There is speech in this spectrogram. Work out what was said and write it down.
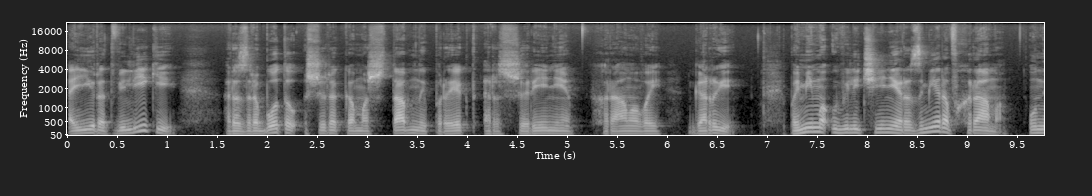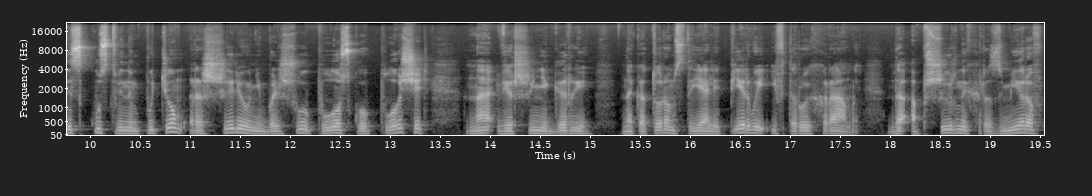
А Ирод Великий разработал широкомасштабный проект расширения храмовой горы. Помимо увеличения размеров храма, он искусственным путем расширил небольшую плоскую площадь на вершине горы, на котором стояли первый и второй храмы, до обширных размеров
